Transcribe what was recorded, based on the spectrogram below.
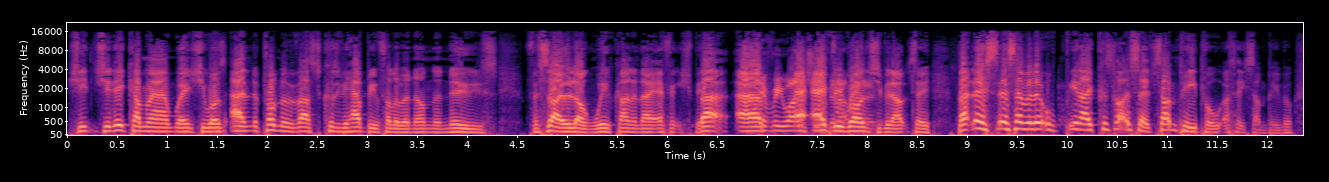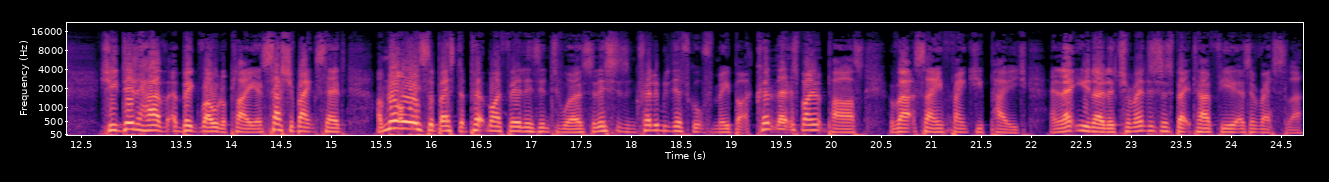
She she did come around when she was, and the problem with us because we have been following on the news for so long, we've kind of know everything she's been. But um, Everyone she's been up everyone to. she's been up to. But let's let's have a little, you know, because like I said, some people, I say some people, she did have a big role to play. And Sasha Banks said, "I'm not always the best at put my feelings into words, so this is incredibly difficult for me. But I couldn't let this moment pass without saying thank you, Paige, and let you know the tremendous respect I have for you as a wrestler.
